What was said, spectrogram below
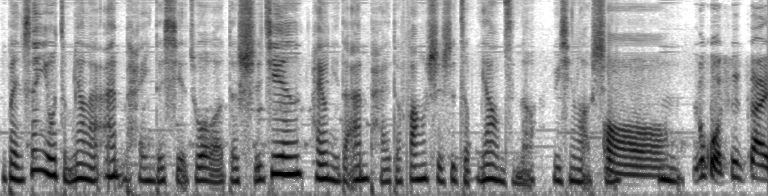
你本身有怎么样来安排你的写作的时间，还有你的安排的方式是怎么样子呢？玉清老师哦，嗯，如果是在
